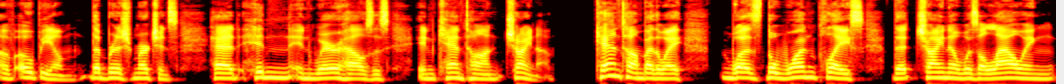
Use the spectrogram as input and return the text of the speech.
of opium that British merchants had hidden in warehouses in Canton, China. Canton, by the way, was the one place that China was allowing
